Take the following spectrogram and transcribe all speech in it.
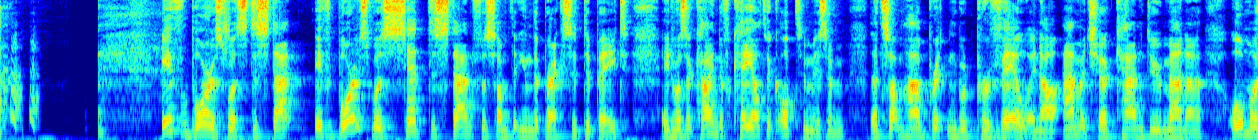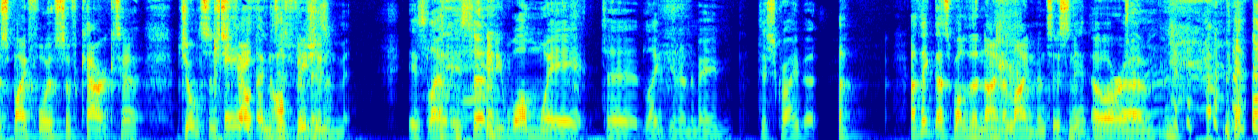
if Boris was to stand, if Boris was said to stand for something in the Brexit debate, it was a kind of chaotic optimism that somehow Britain would prevail in our amateur can-do manner, almost by force of character. Johnson's faith in this vision. is like is certainly one way to like you know what I mean describe it. I think that's one of the nine alignments, isn't it? Or um,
